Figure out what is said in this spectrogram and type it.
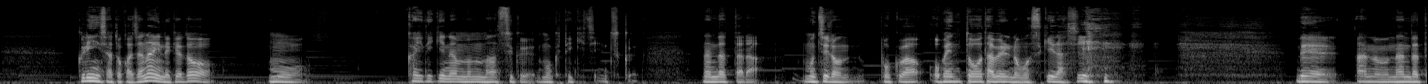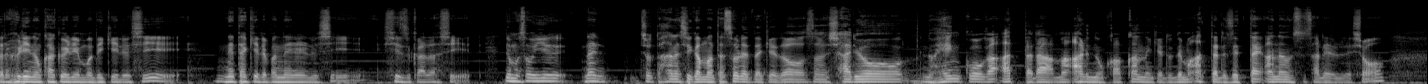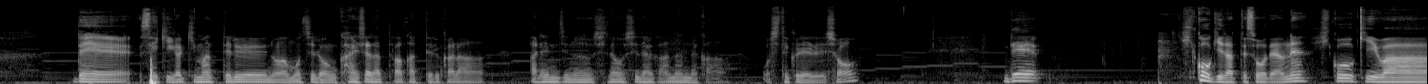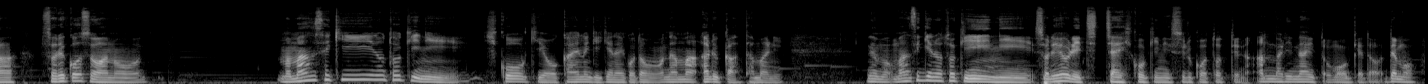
グリーン車とかじゃないんだけどもう快適なまますぐ目的地に着く。なんだったらもちろん僕はお弁当を食べるのも好きだし。であのなんだったらフリの隔離もできるし寝たければ寝れるし静かだし。でもそういう何ちょっと話がまたそれたけどその車両の変更があったらまああるのか分かんないけどでもあったら絶対アナウンスされるでしょ？で席が決まってるのはもちろん会社だって分かってるからアレンジのし直しだかなんだか押してくれるでしょ？で飛行機だってそうだよね。飛行機はそれこそあの、まあ、満席の時に飛行機を変えなきゃいけないこともまああるかたまに。でも満席の時にそれよりちっちゃい飛行機にすることっていうのはあんまりないと思うけど。でも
